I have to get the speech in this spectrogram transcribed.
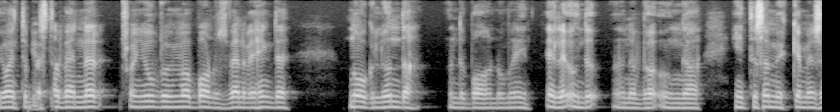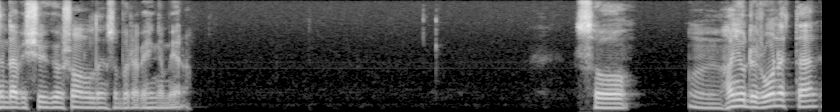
Vi var inte bästa vänner från Jordbro, vi var barndomsvänner. Vi hängde någorlunda under barndomen, eller under, när vi var unga. Inte så mycket, men sen där vid 20-årsåldern så började vi hänga mera. Så Eh, han gjorde rånet där.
